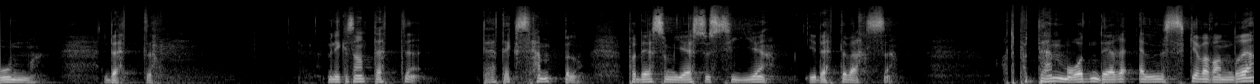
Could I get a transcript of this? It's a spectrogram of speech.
om dette. Men ikke sant, dette det er et eksempel på det som Jesus sier i dette verset. At på den måten dere elsker hverandre,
